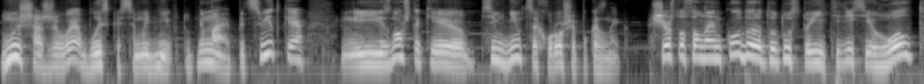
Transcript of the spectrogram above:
миша живе близько 7 днів. Тут немає підсвітки, і знову ж таки 7 днів це хороший показник. Що стосовно енкодера, то тут стоїть TTC Gold.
